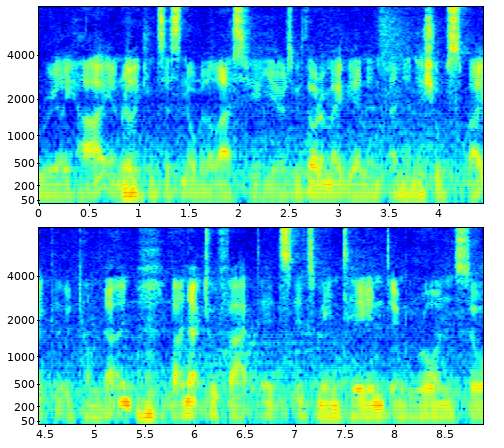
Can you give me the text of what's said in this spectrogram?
really high and really mm-hmm. consistent over the last few years. We thought it might be an, an initial spike that would come down, mm-hmm. but in actual fact, it's it's maintained and grown. So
